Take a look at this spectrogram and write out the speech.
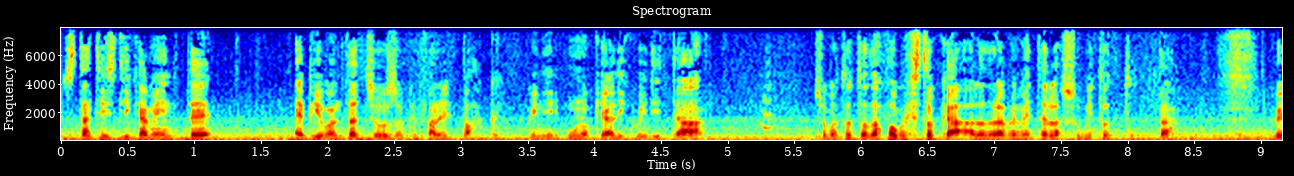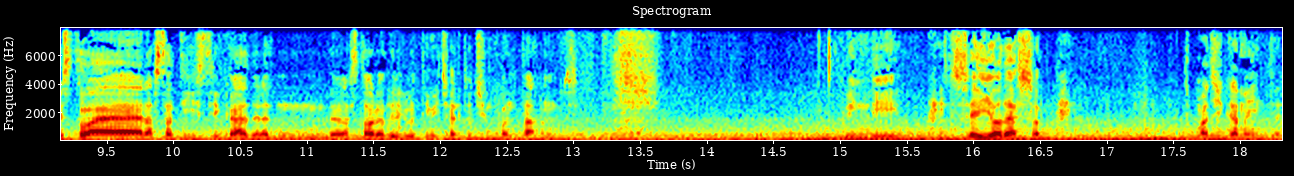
statisticamente è più vantaggioso che fare il pack. Quindi uno che ha liquidità soprattutto dopo questo calo dovrebbe metterla subito tutta. Questa è la statistica della, della storia degli ultimi 150 anni. Quindi se io adesso magicamente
